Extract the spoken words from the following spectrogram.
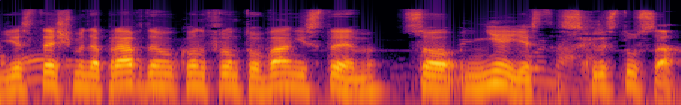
jesteśmy naprawdę konfrontowani z tym, co nie jest z Chrystusa.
